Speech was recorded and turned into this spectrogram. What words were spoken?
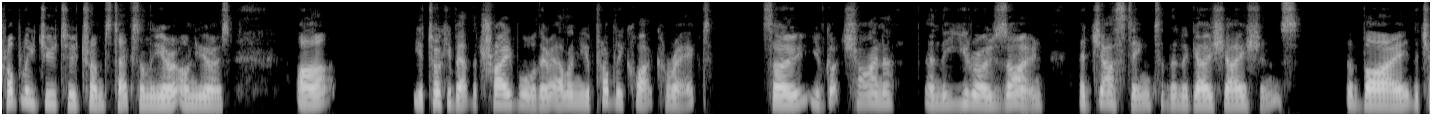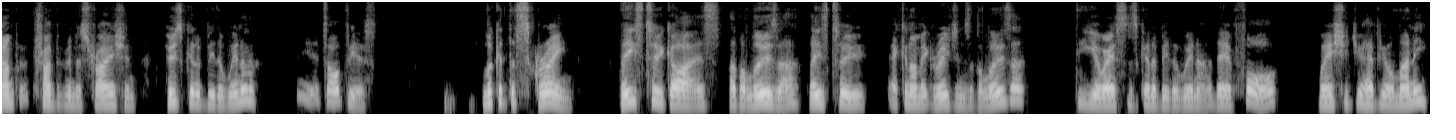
probably due to Trump's tax on the euro on euros. Uh, you're talking about the trade war there, Alan. You're probably quite correct. So you've got China and the eurozone adjusting to the negotiations by the Trump, Trump administration. Who's going to be the winner? It's obvious. Look at the screen. These two guys are the loser. These two economic regions are the loser. The US is going to be the winner. Therefore, where should you have your money?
